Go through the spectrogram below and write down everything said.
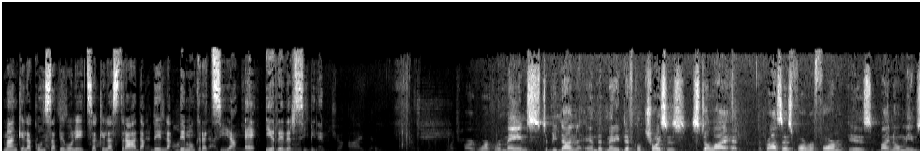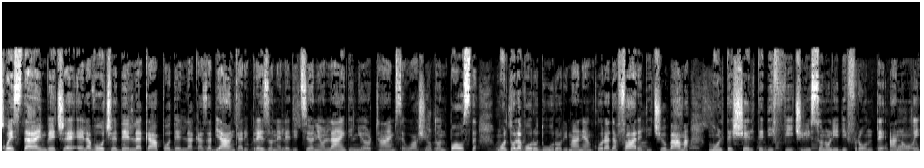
ma anche la consapevolezza che la strada della democrazia è irreversibile. Hard work remains to be done and that many difficult choices still lie ahead. Questa invece è la voce del capo della Casa Bianca, ripreso nelle edizioni online di New York Times e Washington Post. Molto lavoro duro rimane ancora da fare, dice Obama, molte scelte difficili sono lì di fronte a noi.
